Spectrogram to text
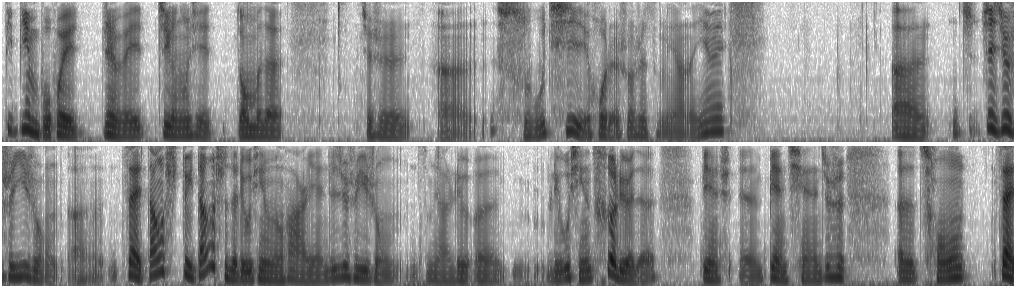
并并不会认为这个东西多么的，就是嗯俗气或者说是怎么样的，因为，呃，这这就是一种呃在当时对当时的流行文化而言，这就是一种怎么讲流呃流行策略的变嗯变迁，就是呃从。在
